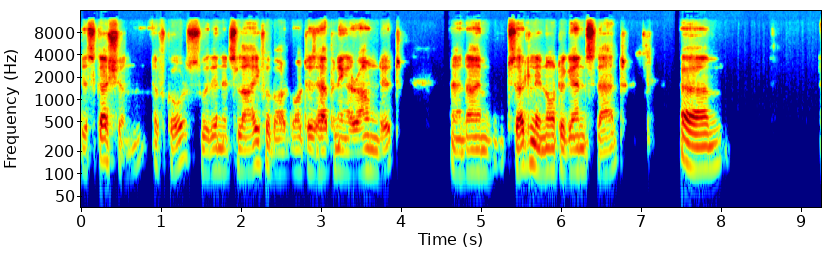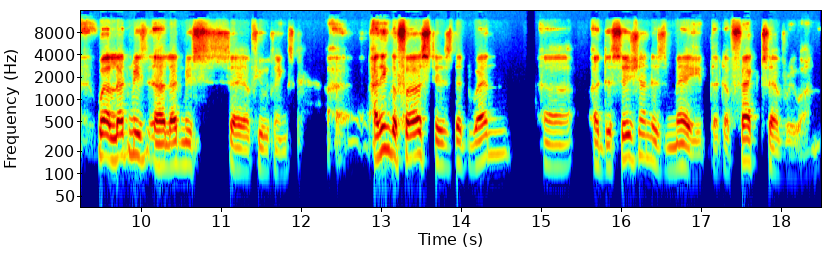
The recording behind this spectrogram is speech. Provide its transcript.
discussion, of course, within its life about what is happening around it. And I'm certainly not against that. Um, well, let me uh, let me say a few things. I think the first is that when uh, a decision is made that affects everyone,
